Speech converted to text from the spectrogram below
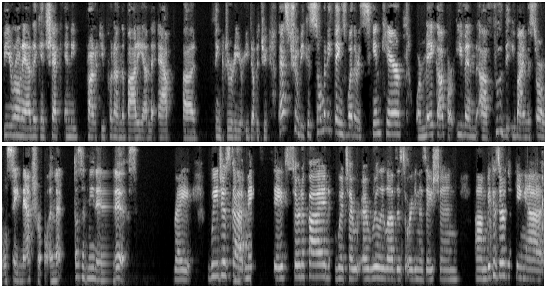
Be your own advocate. Check any product you put on the body on the app. Uh, Think Dirty or EWG. That's true because so many things, whether it's skincare or makeup or even uh, food that you buy in the store, will say natural, and that doesn't mean it is. Right. We just got yeah. Made Safe certified, which I, I really love this organization um, because they're looking at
